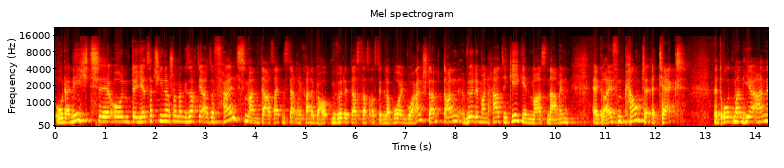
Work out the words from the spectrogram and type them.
oder nicht. Äh, und jetzt hat China schon mal gesagt, ja, also falls man da seitens der Amerikaner behaupten würde, dass das aus dem Labor in Wuhan stammt, dann würde man harte Gegenmaßnahmen ergreifen, Counterattacks äh, droht man hier an.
